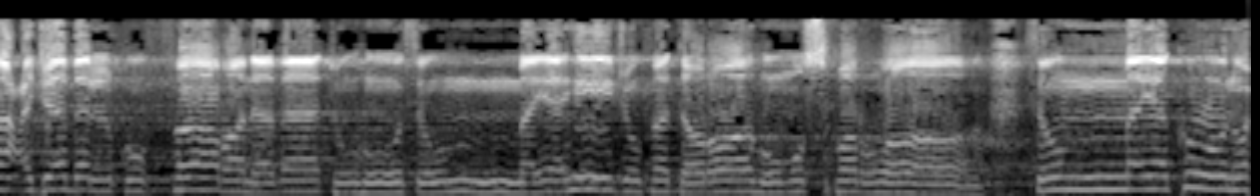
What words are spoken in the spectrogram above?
أعجب الكفار نباته ثم يهيج فتراه مصفرا ثم يكون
